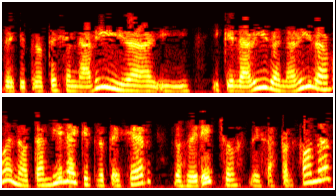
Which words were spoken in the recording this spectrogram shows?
de que protegen la vida y, y que la vida es la vida. Bueno, también hay que proteger los derechos de esas personas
